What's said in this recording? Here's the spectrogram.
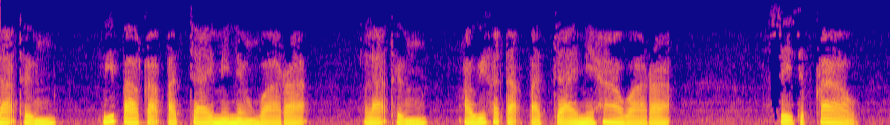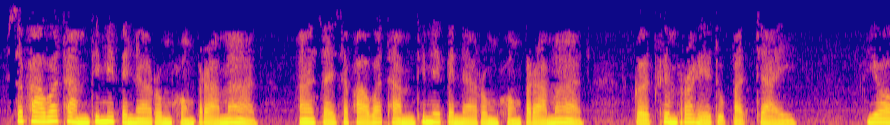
ละถึง วิปากปัจจัยมีหนึ่งวาระ ละถึง อวิคตะปัจจัยมีห้าวาระสี่สิบเก้าสภาวธรรมที่ไม่เป็นอารมณ์ของปรามาตอาศัยสภาวธรรมที่ไม่เป็นอารมณ์ของปรามาตเกิดขึ้นเพราะเหตุปัจจัย ย่อ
